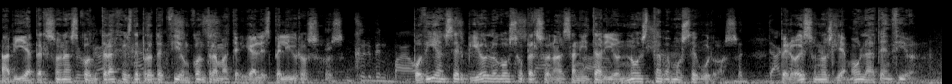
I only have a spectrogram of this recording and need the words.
Había personas con trajes de protección contra materiales peligrosos. Podían ser biólogos o personal sanitario, no estábamos seguros, pero eso nos llamó la atención.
